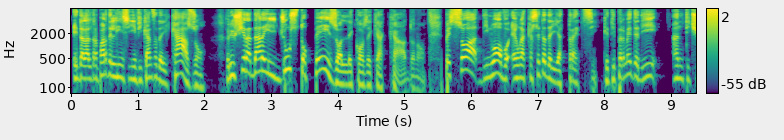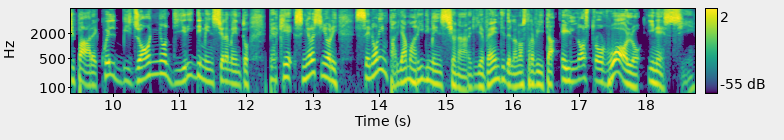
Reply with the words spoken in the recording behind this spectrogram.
e dall'altra parte l'insignificanza del caso, riuscire a dare il giusto peso alle cose che accadono. Pessoa, di nuovo, è una cassetta degli attrezzi che ti permette di anticipare quel bisogno di ridimensionamento, perché, signore e signori, se non impariamo a ridimensionare gli eventi della nostra vita e il nostro ruolo in essi,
